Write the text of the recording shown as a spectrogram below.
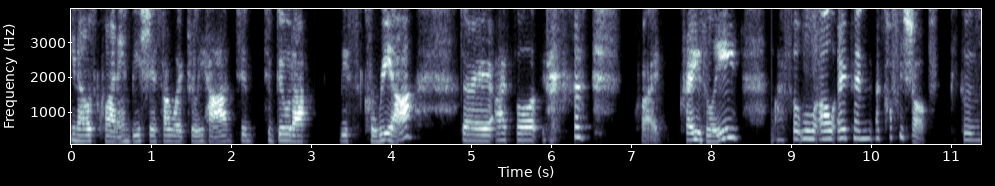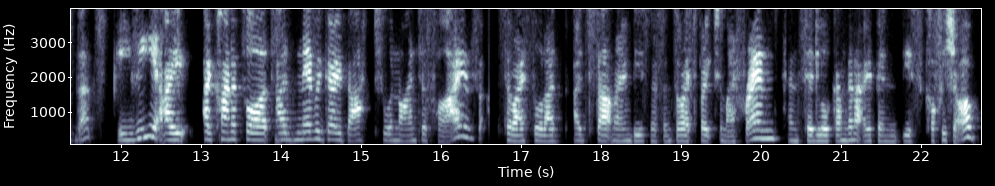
You know, I was quite ambitious. I worked really hard to to build up this career. So I thought quite crazily, I thought, well, I'll open a coffee shop because that's easy. I I kind of thought I'd never go back to a nine to five. So I thought I'd I'd start my own business. And so I spoke to my friend and said, look, I'm gonna open this coffee shop.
